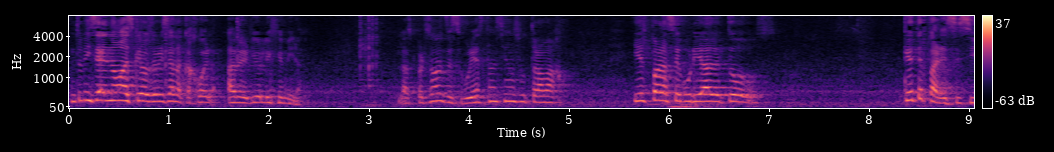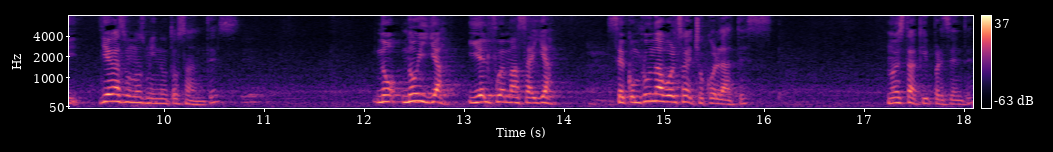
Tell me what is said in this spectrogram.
Entonces dice, no, es que los revisen la cajuela. A ver, yo le dije, mira, las personas de seguridad están haciendo su trabajo. Y es para seguridad de todos. ¿Qué te parece si llegas unos minutos antes? No, no y ya. Y él fue más allá. Se compró una bolsa de chocolates no está aquí presente,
